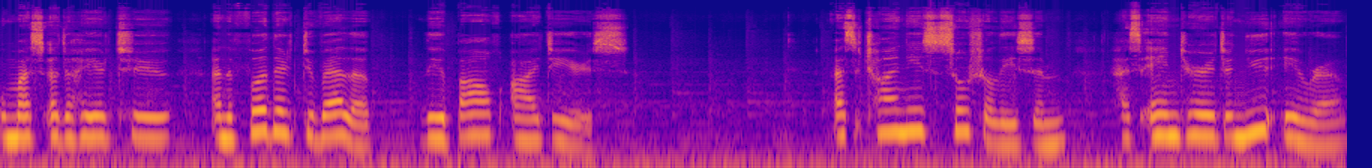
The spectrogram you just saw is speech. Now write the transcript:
we must adhere to and further develop the above ideas. As Chinese socialism has entered a new era,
